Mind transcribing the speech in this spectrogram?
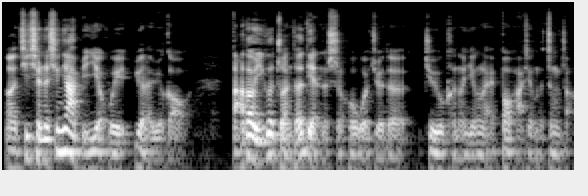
啊，机器人的性价比也会越来越高，达到一个转折点的时候，我觉得就有可能迎来爆发性的增长。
